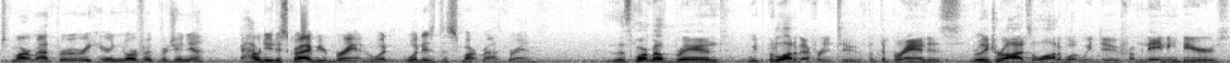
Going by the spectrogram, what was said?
Smart Smartmouth Brewery here in Norfolk, Virginia. How would you describe your brand? What, what is the Smart Smartmouth brand? The Smart Smartmouth brand, we put a lot of effort into, but the brand is really drives a lot of what we do from naming beers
